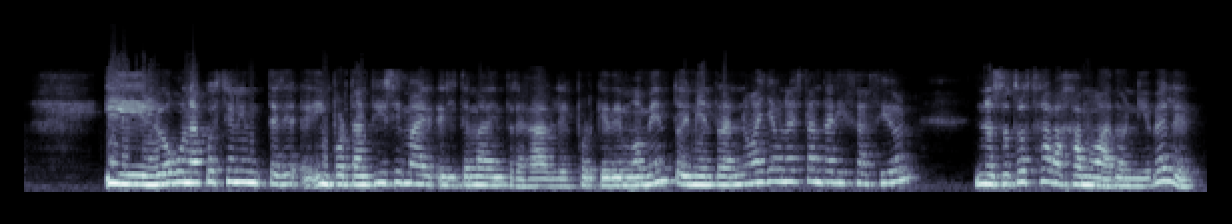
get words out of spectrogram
Y luego una cuestión importantísima el tema de entregables, porque de momento y mientras no haya una estandarización, nosotros trabajamos a dos niveles.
